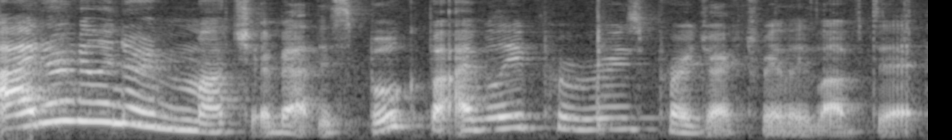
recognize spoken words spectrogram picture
I don't really know much about this book, but I believe Peruse Project really loved it.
